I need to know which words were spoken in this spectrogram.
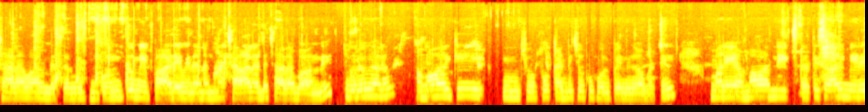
చాలా బాగుంది సార్ మీ గొంతు మీ పాడే విధానం కూడా చాలా అంటే చాలా బాగుంది. గురువు గారు అమ్మవారికి చూపు కంటి చూపు కోల్పోయింది కాబట్టి మరి అమ్మవారిని ప్రతిసారి మీరే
